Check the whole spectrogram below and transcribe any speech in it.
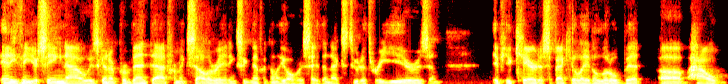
anything you're seeing now is going to prevent that from accelerating significantly over, say, the next two to three years. And if you care to speculate a little bit, uh, how,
